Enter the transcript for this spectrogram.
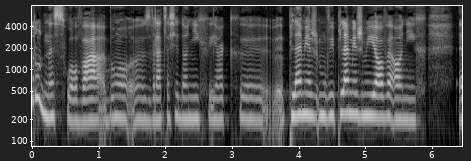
trudne słowa, bo e, zwraca się do nich jak e, plemię, mówi plemię żmijowe o nich e,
